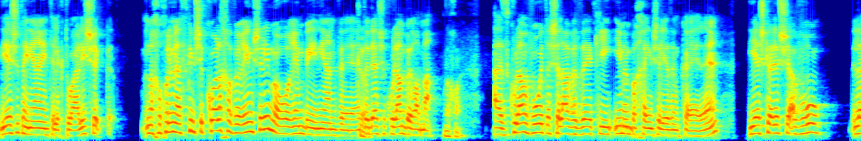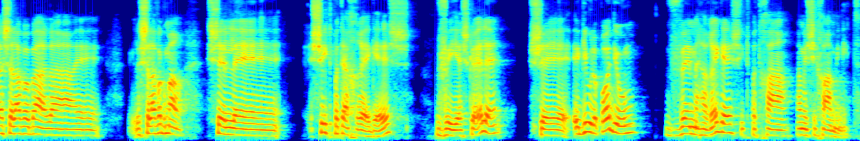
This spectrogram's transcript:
יש את העניין האינטלקטואלי, שאנחנו יכולים להסכים שכל החברים שלי מעוררים בעניין, ואתה כן. יודע שכולם ברמה. נכון. אז כולם עברו את השלב הזה, כי אם הם בחיים שלי אז הם כאלה. יש כאלה שעברו לשלב הבא, אה, לשלב הגמר, של אה, שהתפתח רגש, ויש כאלה שהגיעו לפודיום, ומהרגש התפתחה המשיכה המינית.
